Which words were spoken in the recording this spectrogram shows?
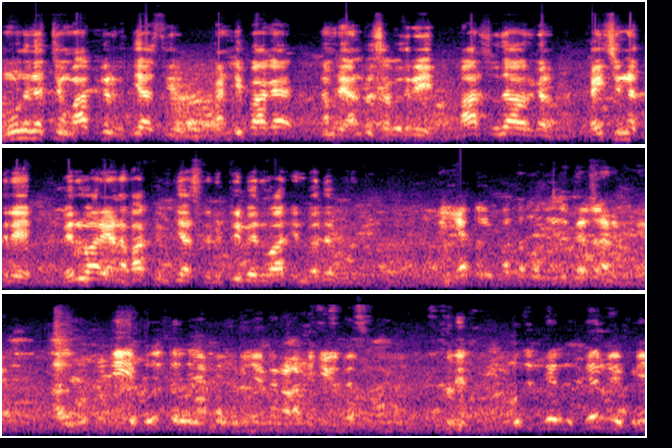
மூணு லட்சம் வாக்குகள் வித்தியாசத்தில் கண்டிப்பாக நம்முடைய அன்பு சகோதரி ஆர் சுதா அவர்கள் கை சின்னத்திலே பெறுவாரியான வாக்கு வித்தியாசத்தில் வெற்றி பெறுவார் என்பது ஒரு ஏப்ரல் பத்தொன்பது வந்து தேர்தல் நடக்குது அது முன்னாடி பொது தேர்தல் எப்போ முடியும் என்ன நடவடிக்கைகள் புரியுது. பொது தேர்வு தேர்வு எப்படி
